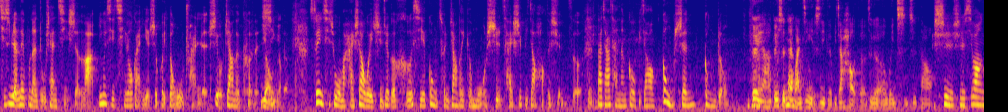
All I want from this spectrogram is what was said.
其实人类不能独善其身啦，因为其实禽流感也是会动物传人，是有这样的可能性的。所以其实我们还是要维持这个和谐共存这样的一个模式，才是比较好的选择，大家才能够比较共生共荣。对呀，对生态环境也是一个比较好的这个维持之道。是是，希望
